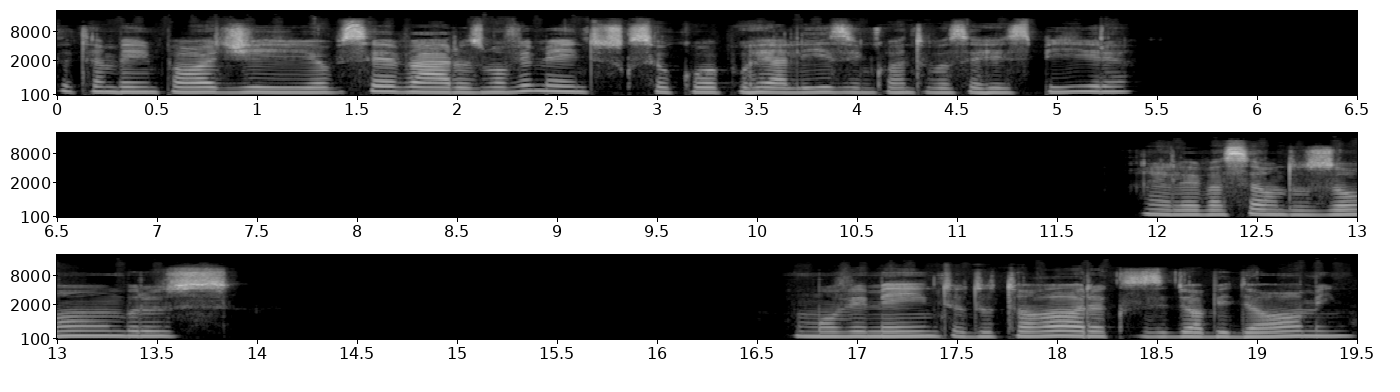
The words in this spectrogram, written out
Você também pode observar os movimentos que seu corpo realiza enquanto você respira. A elevação dos ombros, o movimento do tórax e do abdômen.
